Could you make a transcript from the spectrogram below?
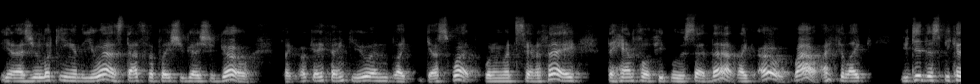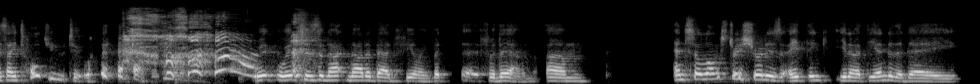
you know, as you're looking in the US, that's the place you guys should go. Like, okay, thank you. And like, guess what? When we went to Santa Fe, the handful of people who said that, like, oh, wow, I feel like you did this because I told you to, which is not, not a bad feeling, but uh, for them. Um, and so long story short is I think, you know, at the end of the day,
